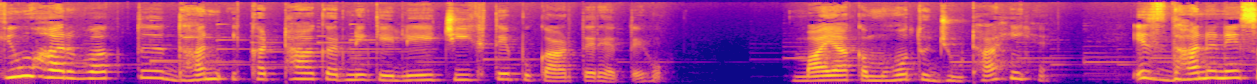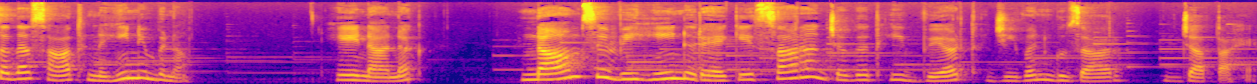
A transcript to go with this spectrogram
क्यों हर वक्त धन इकट्ठा करने के लिए चीखते पुकारते रहते हो? माया का मोह तो झूठा ही है। इस धन ने सदा साथ नहीं निभना। हे नानक, नाम से विहीन रह के सारा जगत ही व्यर्थ जीवन गुजार जाता है।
